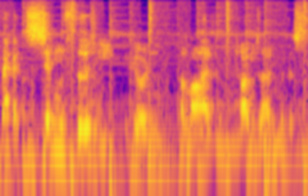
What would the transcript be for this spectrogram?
back at 7.30 if you're in a live time zone with us.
